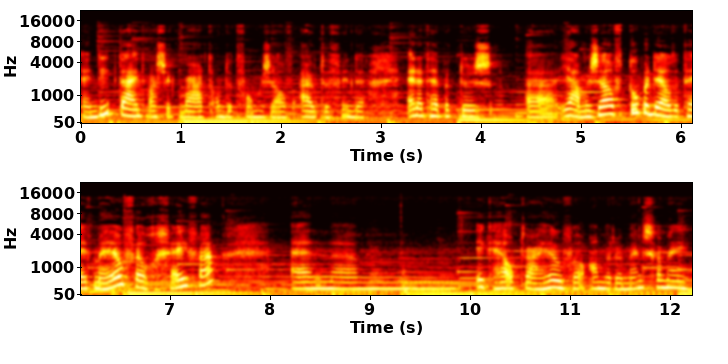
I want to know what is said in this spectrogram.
En die tijd was ik waard om het voor mezelf uit te vinden. En dat heb ik dus uh, ja, mezelf toebedeeld. Het heeft me heel veel gegeven. En um, ik help daar heel veel andere mensen mee.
